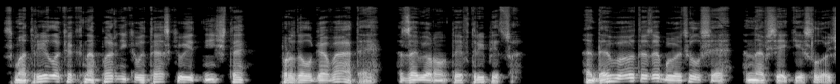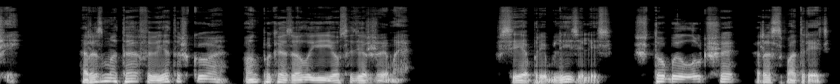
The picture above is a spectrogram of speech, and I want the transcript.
смотрела, как напарник вытаскивает нечто продолговатое, завернутое в тряпицу. Да вот, озаботился на всякий случай. Размотав ветошку, он показал ее содержимое. Все приблизились, чтобы лучше рассмотреть.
